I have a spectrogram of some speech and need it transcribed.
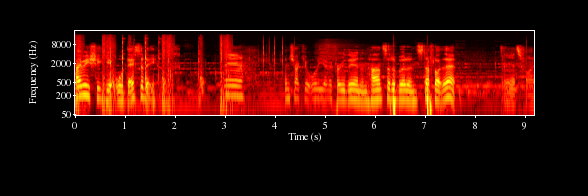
Maybe you should get Audacity Yeah. and chuck your audio through there and enhance it a bit and stuff like that. Yeah, it's fine.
